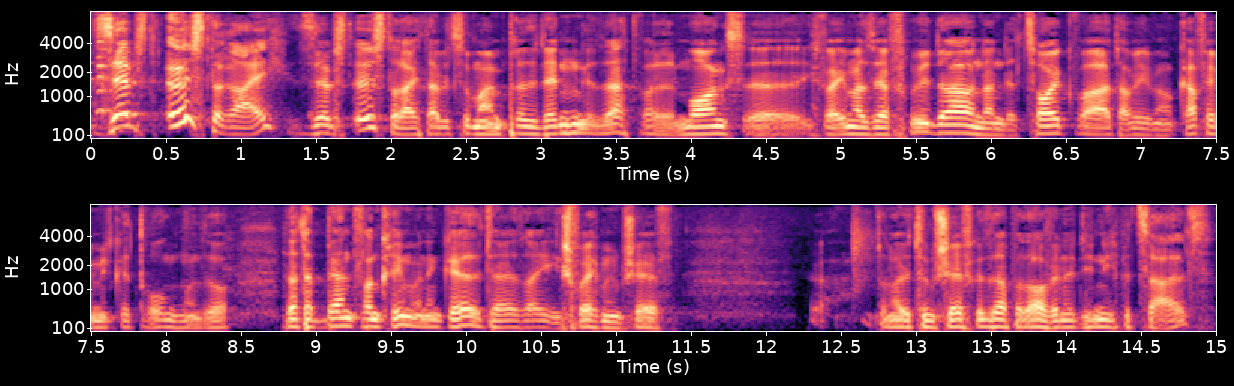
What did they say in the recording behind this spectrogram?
selbst Österreich, selbst Österreich, da habe ich zu meinem Präsidenten gesagt, weil morgens, äh, ich war immer sehr früh da und dann der Zeug war, da habe ich immer einen Kaffee mitgetrunken und so. Da sagt er, Bernd, wann kriegen wir denn Geld? Ja, sag ich, ich spreche mit dem Chef. Ja, dann habe ich zum Chef gesagt, pass auf, wenn du die nicht bezahlst,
